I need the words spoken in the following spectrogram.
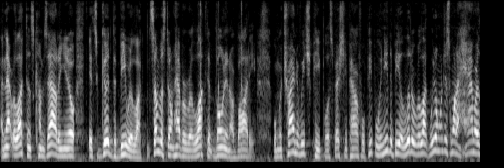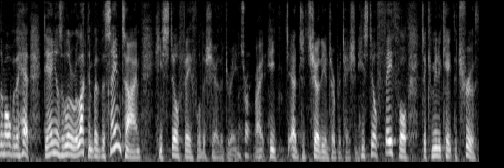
and that reluctance comes out, and you know, it's good to be reluctant. Some of us don't have a reluctant bone in our body. When we're trying to reach people, especially powerful people, we need to be a little reluctant. We don't just want to hammer them over the head. Daniel's a little reluctant, but at the same time, he's still faithful to share the dream. That's right. Right? He, uh, to share the interpretation. He's still faithful to communicate the truth.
